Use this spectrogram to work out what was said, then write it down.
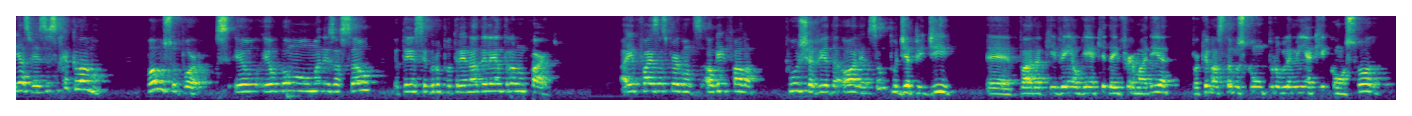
e às vezes reclamam. Vamos supor, eu, eu como humanização, eu tenho esse grupo treinado, ele entra num quarto. Aí faz as perguntas. Alguém fala, puxa vida, olha, você não podia pedir é, para que venha alguém aqui da enfermaria, porque nós estamos com um probleminha aqui com o soro?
